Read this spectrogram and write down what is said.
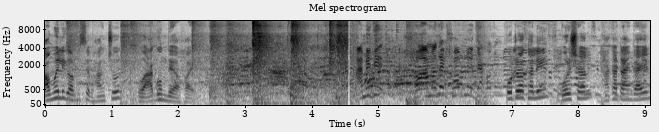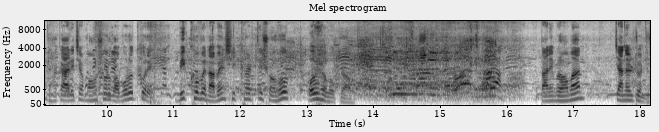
আওয়ামী লীগ অফিসে ভাঙচুর ও আগুন দেওয়া হয়। পটুয়াখালী, বরিশাল, ঢাকা টাঙ্গাইল, ঢাকা আরিচা, মহাসড়ক অবরোধ করে বিক্ষোভে নামেন শিক্ষার্থী সহ অভিভাবকরাও। Tanim Rahman, channel twenty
